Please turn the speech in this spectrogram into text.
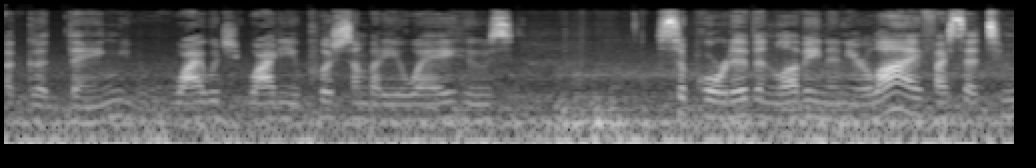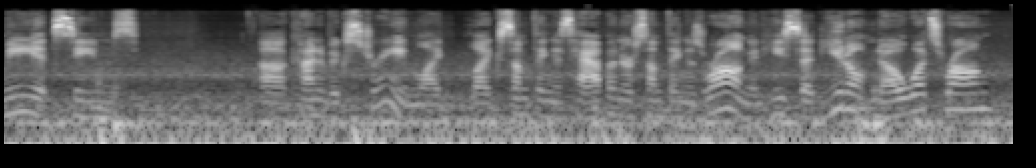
a good thing. Why would you, why do you push somebody away who's supportive and loving in your life? I said, to me, it seems uh, kind of extreme, like like something has happened or something is wrong. And he said, You don't know what's wrong.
